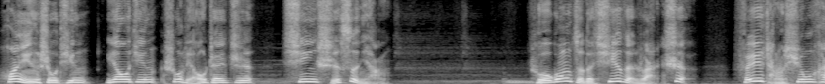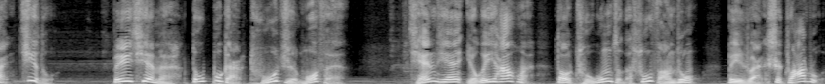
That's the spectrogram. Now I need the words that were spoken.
欢迎收听《妖精说聊斋之新十四娘》。楚公子的妻子阮氏非常凶悍嫉妒，卑妾们都不敢涂脂抹粉。前天有个丫鬟到楚公子的书房中，被阮氏抓住，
